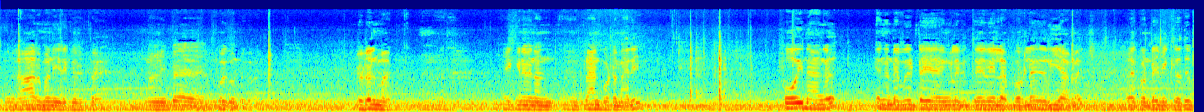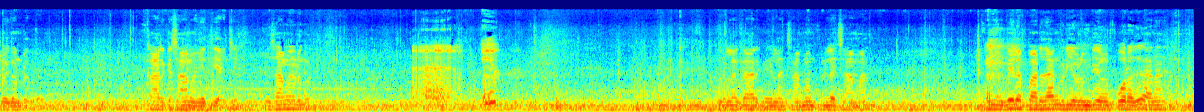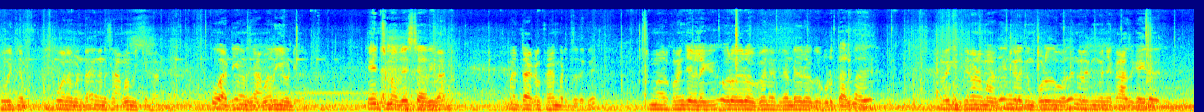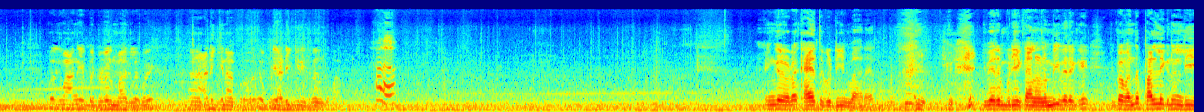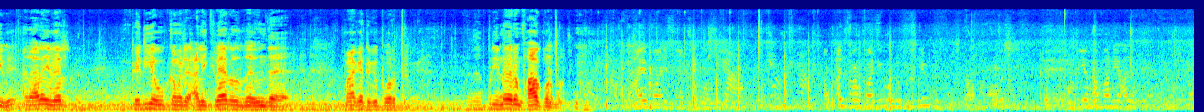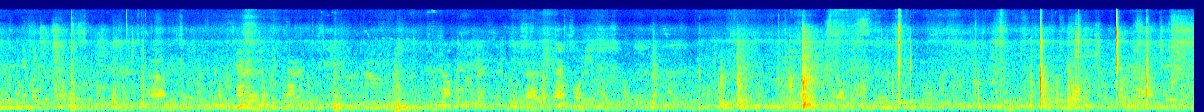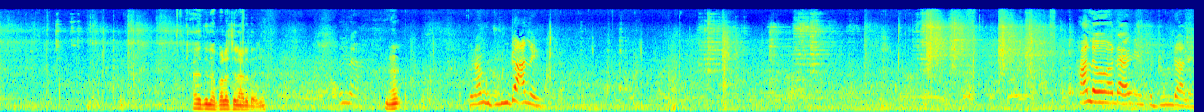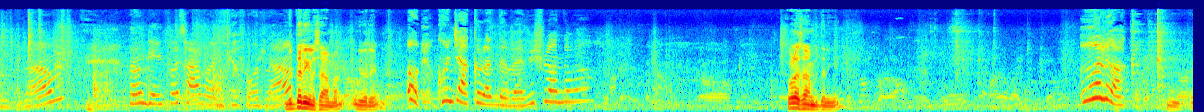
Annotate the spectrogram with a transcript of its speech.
ஒரு ஆறு மணி இருக்குது இப்போ. நாங்கள் இப்போ போய் கொண்டிருக்கிறோம். Total mark. ஏற்கனவே நான் பிளான் போட்ட மாதிரி. போய் நாங்கள் எங்கள்ட வீட்டை எங்களுக்கு தேவையில்லை பொருளை எறியாமல் அதை கொண்டு விற்கிறது போய் கொண்டிருக்கிறோம். காருக்கு சாமான் ஏற்றியாச்சு இந்த சாமான் எடுங்க. எல்லாம் காருக்கு எல்லாம் சாமான் ஃபுல்லாக சாமான். கொஞ்சம் வேலைப்பாடு தான் விடிய விளம்பி போகிறது ஆனால் போயிட்டு போனோம்னா எங்கே சாமான் விற்கலாம். பூவாட்டி எங்களை சாமான் அறிய வேண்டியது. ஏன் சும்மா வேஸ்ட்டாக அறிவான் மற்றாக்கள் பயன்படுத்துறதுக்கு சும்மா ஒரு குறைஞ்ச விலைக்கு ஒரு ரூபாய்க்கோ இல்லாட்டி ரெண்டு ரூபாய்க்கோ கொடுத்தாலும் அது அவைக்கு பின்னணமாகுது எங்களுக்கும் பொழுது போது எங்களுக்கும் கொஞ்சம் காசு கையில் வருது ஓகே வாங்க இப்போ டொடல் மார்க்கில் போய் நான் அடிக்கினா அப்புறம் எப்படி அடிக்கிறீங்கிறது பார்ப்போம். எங்களோட கயத்துக்குட்டியும் வார இவர் முடிய காலம் நம்பி இவருக்கு இப்போ வந்து பள்ளிக்கணும் லீவு அதனால் இவர் பெரிய ஊக்கம் அளி- அளிக்கிறார் இந்த இந்த மார்க்கெட்டுக்கு போகிறதுக்கு எப்படி என்ன பார்க்கணுமா? நடத்தாது ಪಳಚನಾಡ್ತಾ பழசெல்லாம் எடுத்தாச்சு இல்ல ஆ இப்ப நாங்க குண்டால ஹலோ நாங்க இப்ப குண்டால நிக்கிறோம் நாங்க இப்ப சாமானிக்க போடுறோம் சாமான் ஓ கொஞ்சம் அக்கள் வந்தவ விஷ்ணு வந்தவ எவ்வளோ சாமான் வித்தனீங்க ஏழு ஆக்கள்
